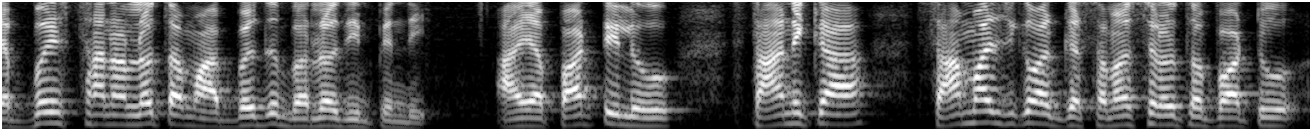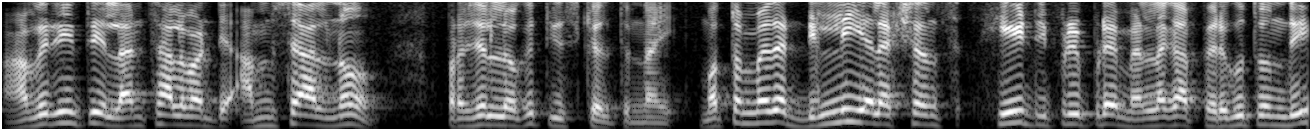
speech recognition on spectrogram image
డెబ్బై స్థానాల్లో తమ అభ్యర్థి బరిలో దింపింది. ఆయా పార్టీలు స్థానిక సామాజిక వర్గ సమస్యలతో పాటు అవినీతి లంచాల వంటి అంశాలను ప్రజల్లోకి తీసుకెళ్తున్నాయి. మొత్తం మీద ఢిల్లీ ఎలక్షన్స్ హీట్ ఇప్పుడిప్పుడే మెల్లగా పెరుగుతుంది.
